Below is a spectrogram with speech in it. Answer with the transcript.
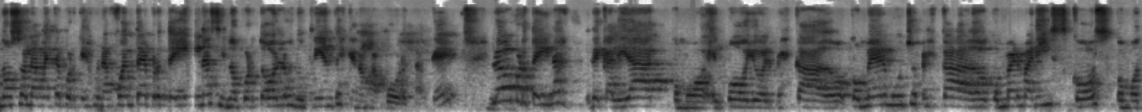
no solamente porque es una fuente de proteínas, sino por todos los nutrientes que nos aporta, ¿ok? Luego proteínas de calidad como el pollo, el pescado, comer mucho pescado, comer mariscos como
